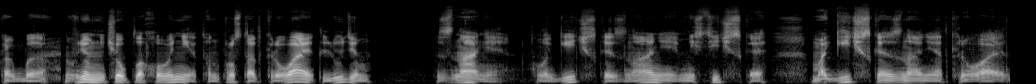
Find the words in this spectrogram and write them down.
как бы в нем ничего плохого нет. Он просто открывает людям знание, логическое знание, мистическое, магическое знание открывает.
